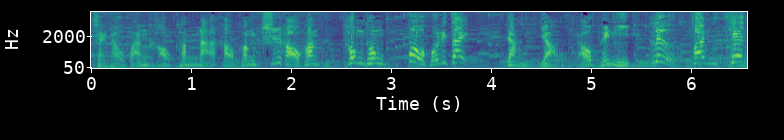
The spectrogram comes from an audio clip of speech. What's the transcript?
想要玩好康、拿好康、吃好康，通通不火力在，让瑶瑶陪你乐翻天。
